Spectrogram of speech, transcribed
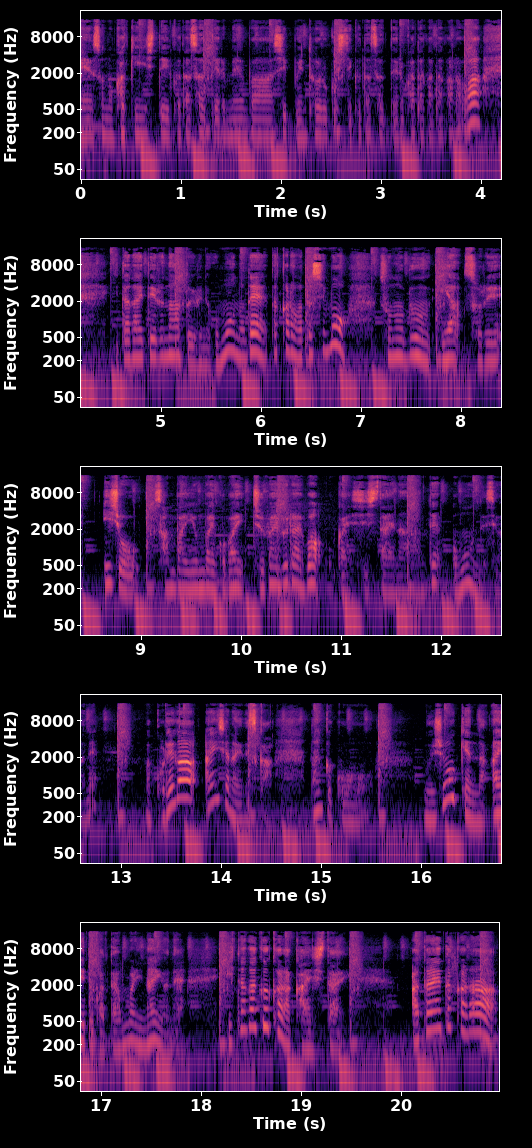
えー、その課金してくださっているメンバーシップに登録してくださっている方々からはいいているなというふうに思うのでだから私もその分いやそれ以上3倍4倍5倍10倍ぐらいはお返ししたいななんて思うんですよね。まあ、これが愛じゃないですか。なんかこう無条件な愛とかってあんまりないよね。いただくから返したい。与えたから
